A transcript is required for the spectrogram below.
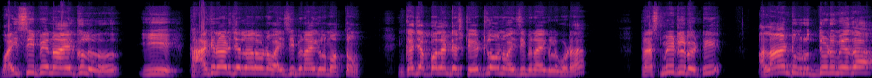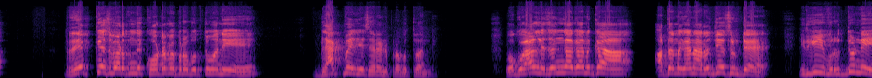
వైసీపీ నాయకులు ఈ కాకినాడ జిల్లాలో ఉన్న వైసీపీ నాయకులు మొత్తం ఇంకా చెప్పాలంటే స్టేట్లో ఉన్న వైసీపీ నాయకులు కూడా ప్రెస్ మీట్లు పెట్టి అలాంటి వృద్ధుడి మీద రేప్ కేసు పెడుతుంది కూటమి ప్రభుత్వం అని బ్లాక్మెయిల్ చేశారండి ప్రభుత్వాన్ని. ఒకవేళ నిజంగా కనుక అతను కానీ అరెస్ట్ చేసి ఉంటే ఇది ఈ వృద్ధుడిని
